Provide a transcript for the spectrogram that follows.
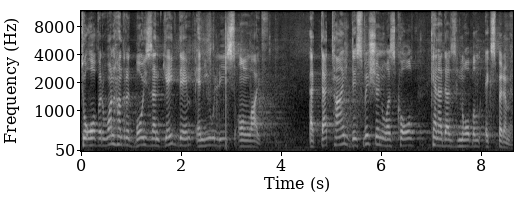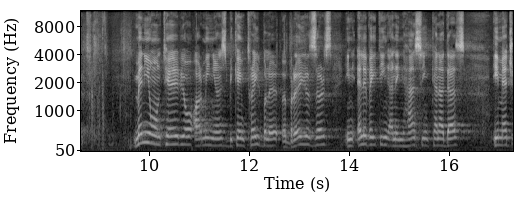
to over 100 boys and gave them a new lease on life. At that time, this mission was called Canada's Noble Experiment. Many Ontario Armenians became trailblazers in elevating and enhancing Canada's image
